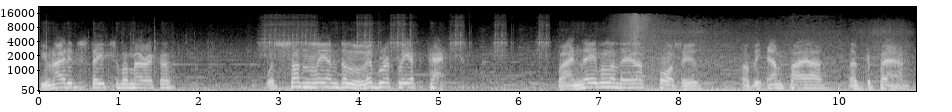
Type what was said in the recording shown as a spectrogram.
The United States of America was suddenly and deliberately attacked by naval and air forces of the Empire of Japan.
